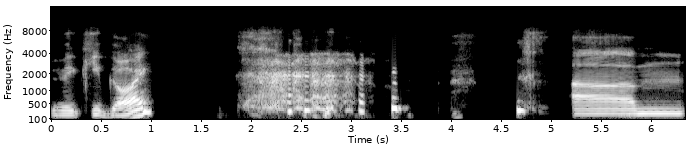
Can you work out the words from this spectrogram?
we keep going? um,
